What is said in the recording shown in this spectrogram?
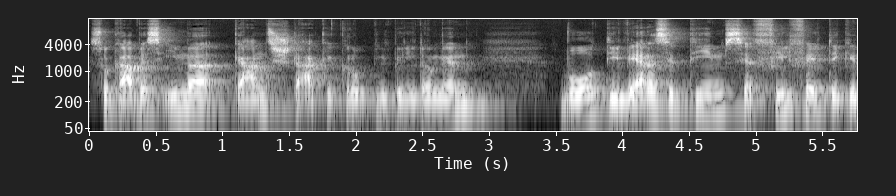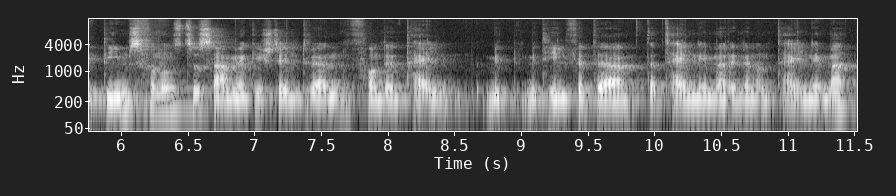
So gab es immer ganz starke Gruppenbildungen, wo diverse Teams, sehr vielfältige Teams von uns zusammengestellt werden, von den Teil, mit, mit Hilfe der, der Teilnehmerinnen und Teilnehmer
